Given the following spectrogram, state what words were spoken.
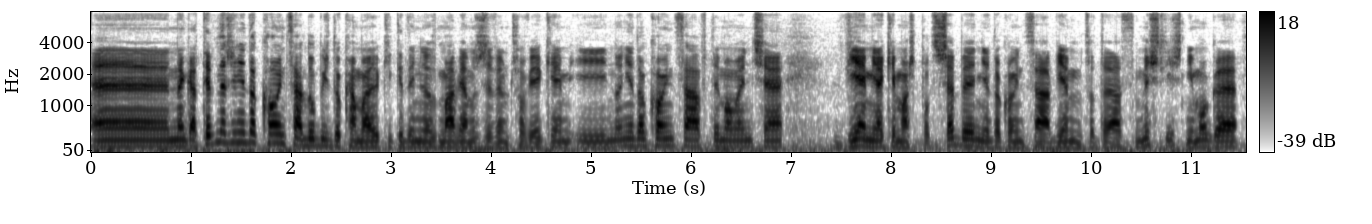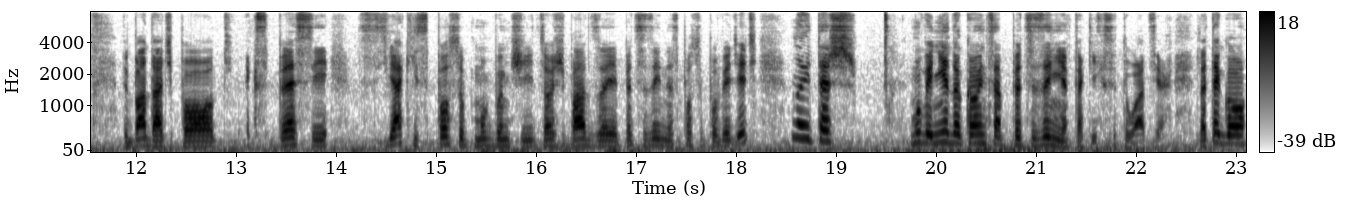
e, negatywne, że nie do końca lubić do kamerki, kiedy nie rozmawiam z żywym człowiekiem i no nie do końca w tym momencie wiem, jakie masz potrzeby, nie do końca wiem, co teraz myślisz, nie mogę wybadać pod ekspresji, w jaki sposób mógłbym Ci coś w bardzo precyzyjny sposób powiedzieć, no i też mówię nie do końca precyzyjnie w takich sytuacjach. Dlatego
